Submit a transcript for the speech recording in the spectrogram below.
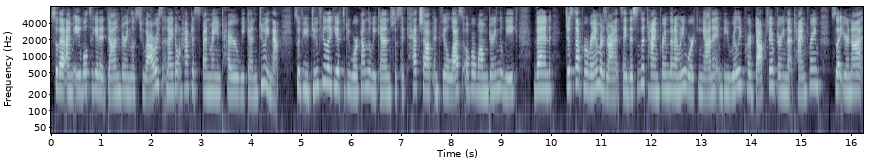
so that I'm able to get it done during those two hours and I don't have to spend my entire weekend doing that. So if you do feel like you have to do work on the weekends just to catch up and feel less overwhelmed during the week, then just set parameters around it. Say this is the time frame that i'm going to be working on it and be really productive during that time frame so that you're not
